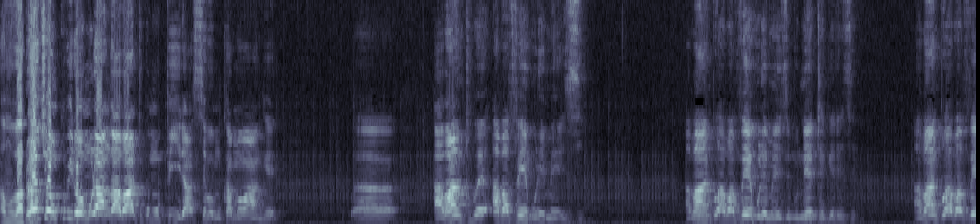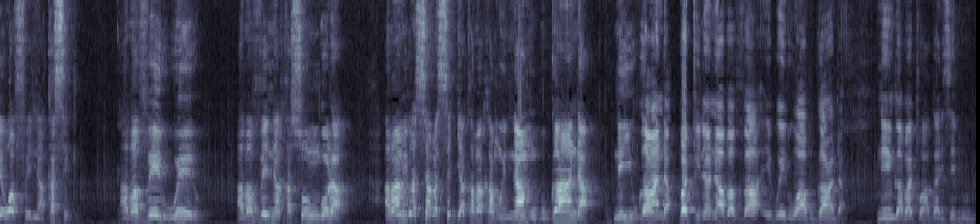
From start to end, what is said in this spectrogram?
omubaka. Lwekyo nkubira omulanga abantu ku mupiira sebo mukama wange? Uh, abantu abava ebulemeezi abantu abava ebulemeezi muneetegereze. Abantu abava ewaffe e nakaseke abava eruweero abava enakasongola abaami ba ssaabasajja kabaka mwenna mu buganda ne uganda batulina n'abava ebweru wa buganda naye nga batwagaliza ebirungi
